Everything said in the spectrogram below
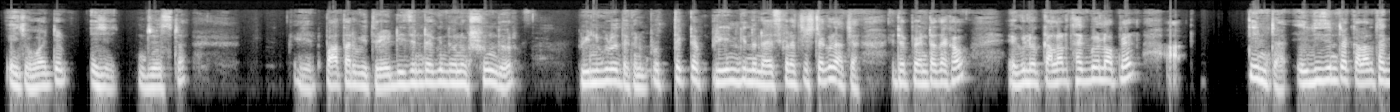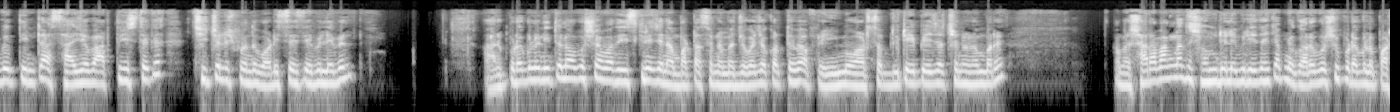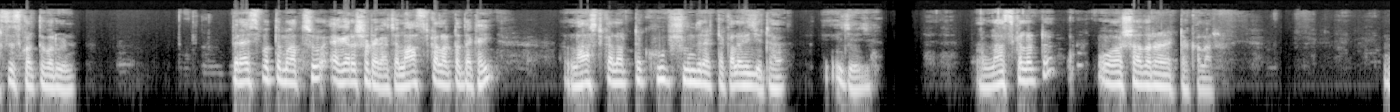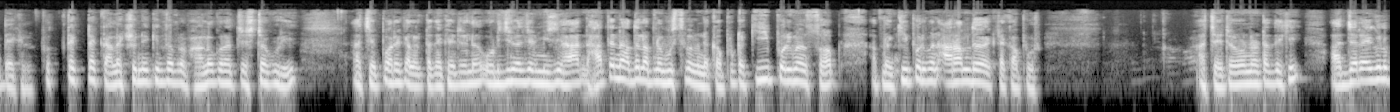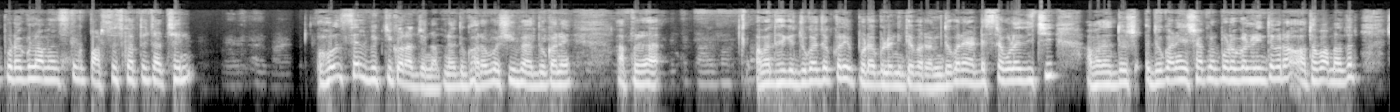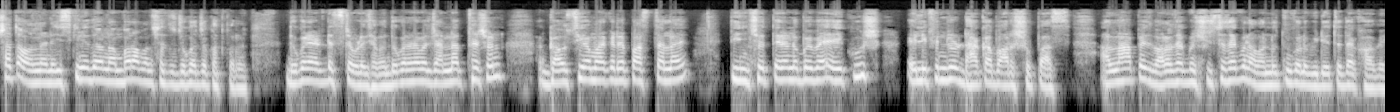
এই যে হোয়াইটের, এই যে ড্রেসটা, এই যে পাতার ভিতরে, এই ডিজাইনটা কিন্তু অনেক সুন্দর। প্রিন্টগুলো দেখেন, প্রত্যেকটা প্রিন্ট কিন্তু নাইস করার চেষ্টা করে। আচ্ছা এটা প্যান্টটা দেখাও। এগুলো কালার থাকবে হলো আপনার তিনটা। এই ডিজাইনটা কালার থাকবে তিনটা সাইজ হবে আটত্রিশ থেকে ছিচল্লিশ পর্যন্ত বডি সাইজ এভেলেবেল আর প্রোডাক্টগুলো নিতে হলে অবশ্যই আমাদের স্ক্রিনে যে নাম্বারটা আছে নাম্বার যোগাযোগ করতে হবে। আপনি ইমো হোয়াটসঅ্যাপ দুটোই পেয়ে যাচ্ছেন ওই নম্বরে আমরা সারা বাংলাদেশ হোম ডেলিভারি থেকে আপনি ঘরে বসে প্রোডাক্টগুলো পারচেস করতে পারবেন। প্রাইস পড়তে মাত্র এগারোশো টাকা। আছে লাস্ট কালারটা দেখাই। লাস্ট কালারটা খুব সুন্দর একটা কালার এই যেটা, এই যে এই যে। লাস্ট কালারটা অসাধারণ একটা কালার দেখেন, প্রত্যেকটা কালেকশনে কিন্তু আমরা ভালো করার চেষ্টা করি। আচ্ছা পরে কালারটা দেখেন, এটা হলো অরিজিনাল যে মিউজিক হাতে না দিলে আপনি বুঝতে পারবেন না কাপড়টা কি পরিমাণ সফট আপনার কি পরিমাণ আরামদায়ক একটা কাপড়। আচ্ছা এটা ওনাটা দেখি। আর যারা এগুলো প্রোডাক্টগুলো আমাদের থেকে পারচেস করতে চাচ্ছেন হোলসেল বিক্রি করার জন্য, আপনার ঘরে বসে বা দোকানে আপনারা আমাদের থেকে যোগাযোগ করে প্রোডাক্টগুলো নিতে পারেন। আমি দোকানের অ্যাড্রেসটা বলে দিচ্ছি। আমাদের দোকানে এসে আপনার প্রোডাক্টগুলো নিতে পারেন, অথবা আমাদের সাথে অনলাইনে স্ক্রিনে দেওয়া নাম্বার আমাদের সাথে যোগাযোগ করতে পারেন। দোকানের অ্যাড্রেসটা বলেছি আমার দোকানের নাম জান্নাত ফ্যাশন গাউসিয়া মার্কেটের পাঁচতলায়, তিনশো তিরানব্বই বা একুশ এলিফেন্ট রোড ঢাকা বারোশো পাঁচ। আল্লাহ হাফেজ, ভালো থাকবেন, সুস্থ থাকবেন। আবার নতুন কোনো ভিডিওতে দেখা হবে।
